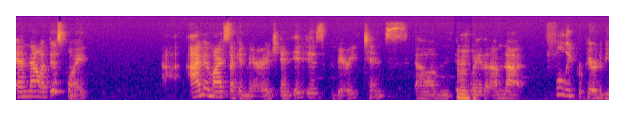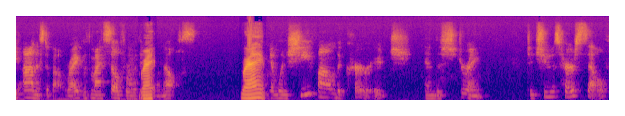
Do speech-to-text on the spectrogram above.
And now at this point, I'm in my second marriage, and it is very tense um, in mm. a way that I'm not fully prepared to be honest about, right, with myself or with right. anyone else. Right. And when she found the courage and the strength to choose herself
